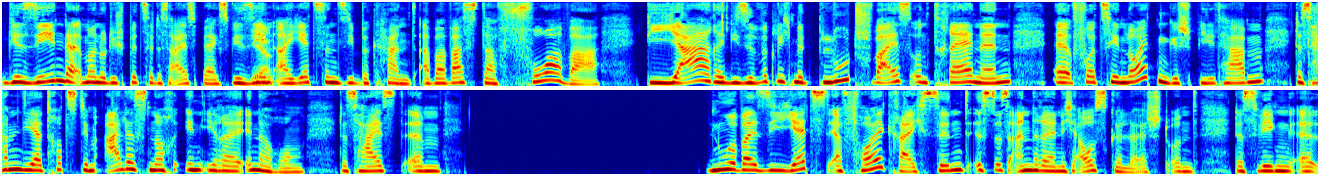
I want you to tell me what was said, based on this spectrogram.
wir sehen da immer nur die Spitze des Eisbergs. Wir sehen, Ja. ah, jetzt sind sie bekannt. Aber was davor war, die Jahre, die sie wirklich mit Blut, Schweiß und Tränen äh, vor zehn Leuten gespielt haben, das haben die ja trotzdem alles noch in ihrer Erinnerung. Das heißt, ähm, nur weil sie jetzt erfolgreich sind, ist das andere ja nicht ausgelöscht. Und deswegen äh,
